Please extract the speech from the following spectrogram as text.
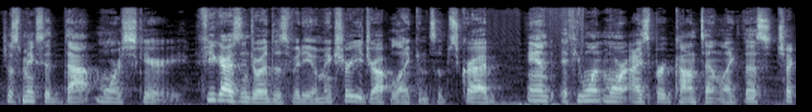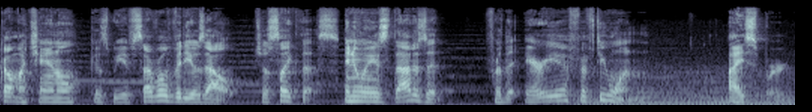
just makes it that more scary. If you guys enjoyed this video, make sure you drop a like and subscribe. And if you want more iceberg content like this, check out my channel, because we have several videos out just like this. Anyways, that is it for the Area 51 iceberg.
